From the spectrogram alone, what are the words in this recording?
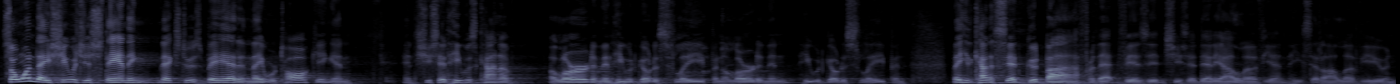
so one day she was just standing next to his bed and they were talking, and, and she said he was kind of alert, and then he would go to sleep, and alert, and then he would go to sleep. And they had kind of said goodbye for that visit. And she said, Daddy, I love you. And he said, I love you. And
